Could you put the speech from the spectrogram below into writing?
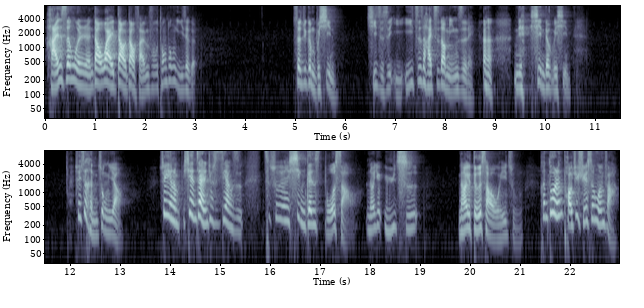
含声闻人到外道到凡夫，通通疑这个。甚至根本不信，岂止是疑一知还知道名字嘞？你信都不信，所以这很重要。所以，现在人就是这样子，所以信根薄少，然后又愚痴，然后又得少为主。很多人跑去学声闻法，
